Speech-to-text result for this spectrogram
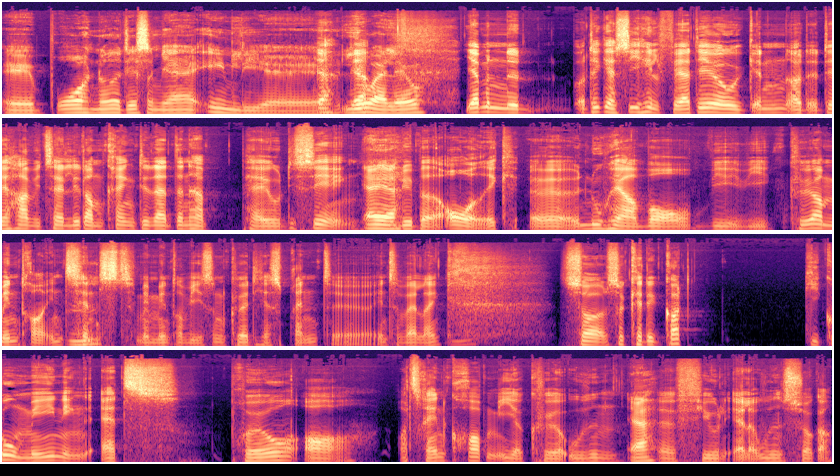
øh, bruger noget af det, som jeg egentlig øh, ja, lever ja. af at lave? Jamen, øh, og det kan jeg sige helt fair, det er jo igen, og det, det har vi talt lidt omkring, det der, den her periodisering ja, ja. i løbet af året. Ikke? Øh, nu her, hvor vi, vi kører mindre intenst, mm. med mindre vi sådan kører de her sprintintervaller, øh, ikke? Mm. Så, så kan det godt give god mening at prøve at, at træne kroppen i at køre uden ja. øh, fuel, eller uden sukker.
